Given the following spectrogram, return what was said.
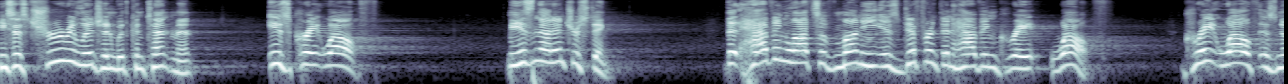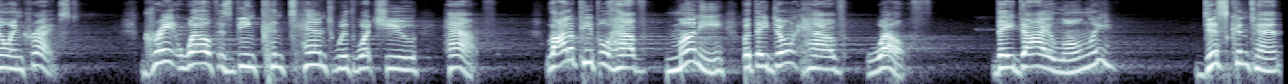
He says, True religion with contentment is great wealth. I mean, isn't that interesting? That having lots of money is different than having great wealth. Great wealth is knowing Christ. Great wealth is being content with what you have. A lot of people have money, but they don't have wealth. They die lonely, discontent,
